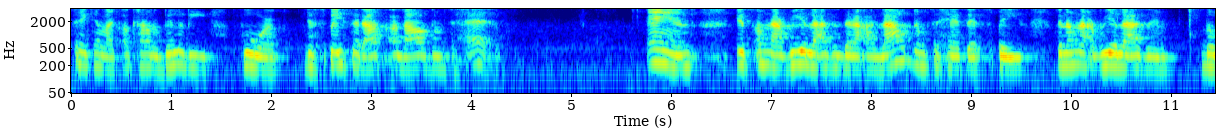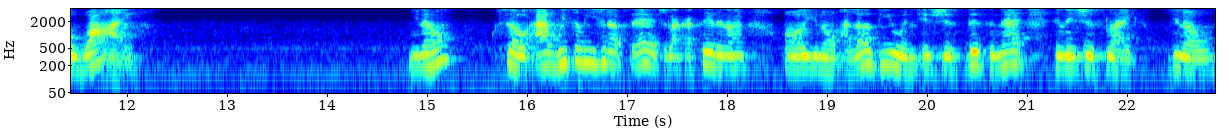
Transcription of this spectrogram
taking like accountability for the space that I've allowed them to have? And if I'm not realizing that I allowed them to have that space, then I'm not realizing the why. You know? So I recently hit up Sage, like I said, and I'm oh, you know, I love you, and it's just this and that, and it's just like, you know,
